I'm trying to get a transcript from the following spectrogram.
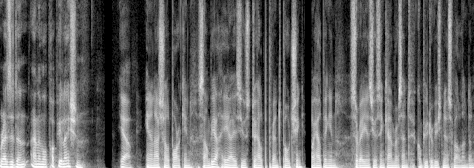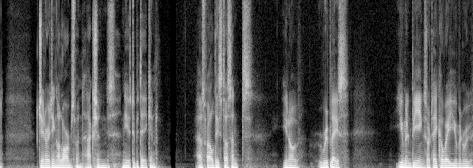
resident animal population. Yeah. In a national park in Zambia, AI is used to help prevent poaching by helping in surveillance using cameras and computer vision as well, and then generating alarms when action is needs to be taken. As well, this doesn't, you know, replace human beings or take away human re-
